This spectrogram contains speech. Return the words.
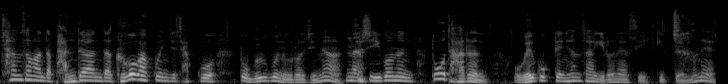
찬성한다, 반대한다, 그거 갖고 이제 자꾸 또 물고 늘어지면 네. 사실 이거는 또 다른 왜곡된 현상이 일어날 수 있기 때문에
